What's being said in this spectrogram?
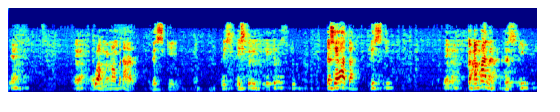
Ya. ya uang memang benar rezeki. Ya. Istri itu rezeki. Kesehatan rezeki. Ya kan? Keamanan rezeki.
